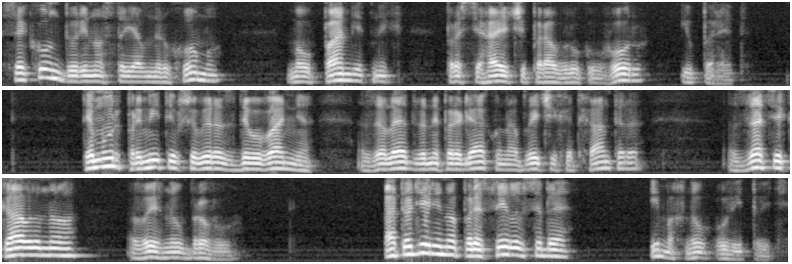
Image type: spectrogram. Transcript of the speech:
Секунду Ріно стояв нерухомо, мов пам'ятник, простягаючи праву руку вгору і вперед. Тимур, примітивши вираз здивування, заледве не переляку на обличчі Хетхантера, зацікавлено вигнув брову. А тоді Ріно пересилив себе і махнув у відповідь.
